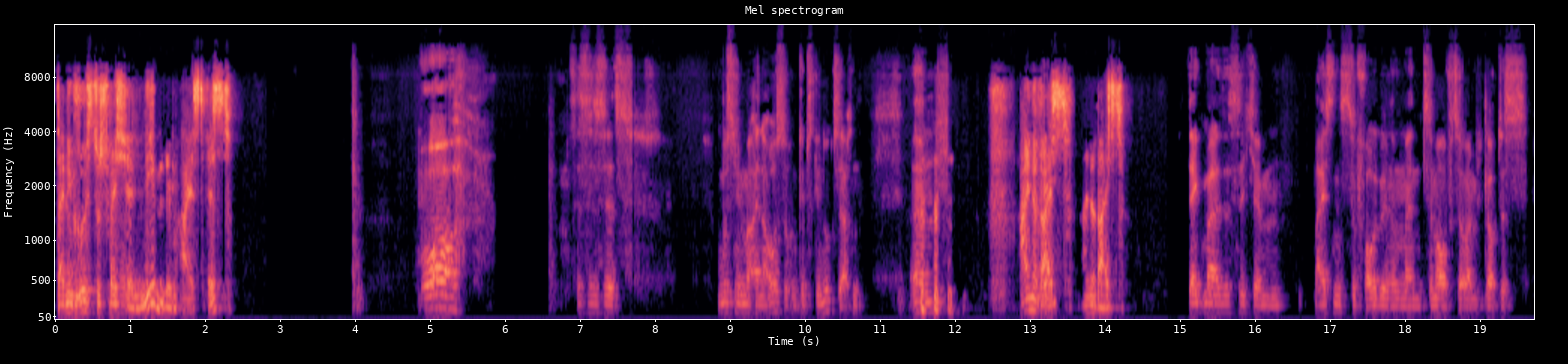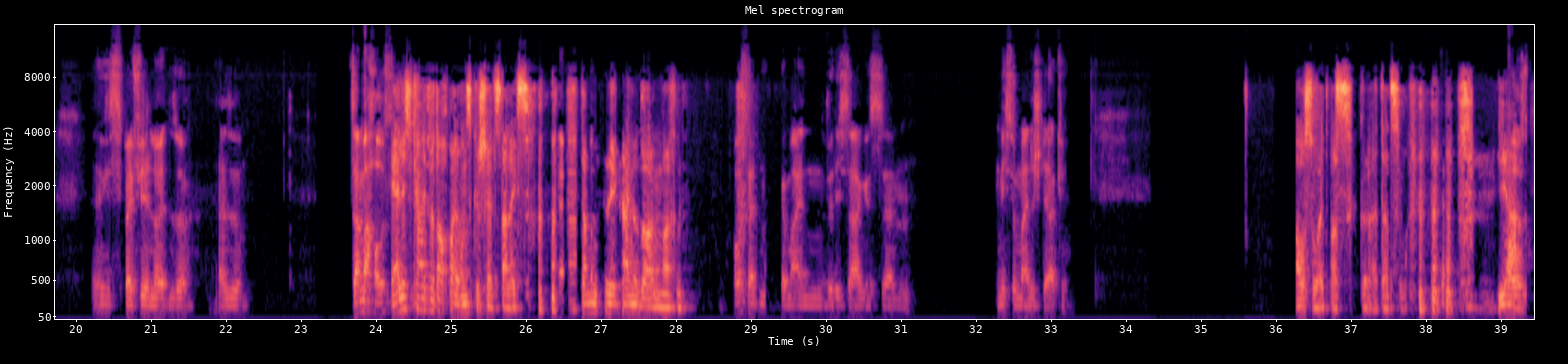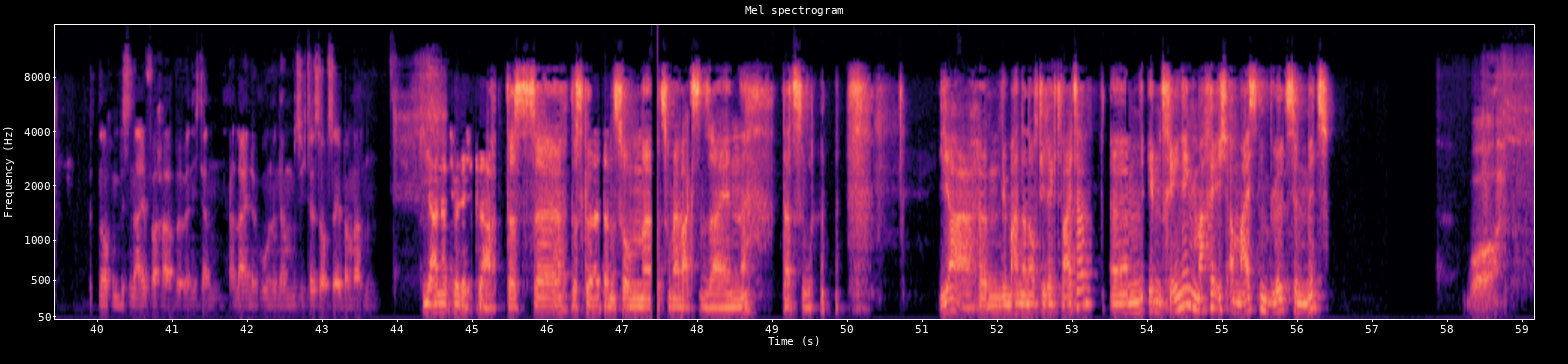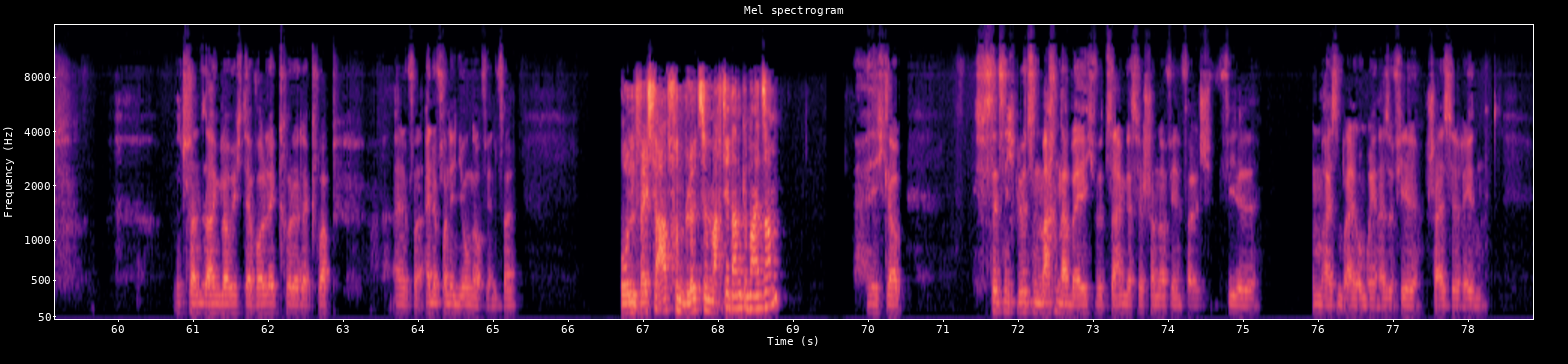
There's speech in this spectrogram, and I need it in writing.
Deine größte Schwäche ja. neben dem Eis ist? Boah, das ist jetzt, muss mir mal eine aussuchen, gibt es genug Sachen. Ähm, eine reicht, eine reicht. Ich denke mal, dass ich ähm, meistens zu faul bin, um mein Zimmer aufzuräumen. Ich glaube, das ist bei vielen Leuten so. Also, sag mal Haus. Ehrlichkeit wird auch bei uns geschätzt, Alex. Ja. da musst du dir keine Sorgen machen. Haushalt allgemein, würde ich sagen, ist ähm, nicht so meine Stärke. Auch so etwas gehört dazu. ja. Also, ist noch ein bisschen einfacher, aber wenn ich dann alleine wohne, dann muss ich das auch selber machen. Ja, natürlich, klar. Das, äh, das gehört dann zum, äh, zum Erwachsensein dazu. Ja, ähm, wir machen dann auch direkt weiter. Ähm, Im Training mache ich am meisten Blödsinn mit. Boah. Ich würde schon sagen, glaube ich, der Wolleck oder der Quapp. Eine von, eine von den Jungen auf jeden Fall. Und welche Art von Blödsinn macht ihr dann gemeinsam? Ich glaube, ich will jetzt nicht Blödsinn machen, aber ich würde sagen, dass wir schon auf jeden Fall viel um heißen Brei rumreden, also viel Scheiße reden,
